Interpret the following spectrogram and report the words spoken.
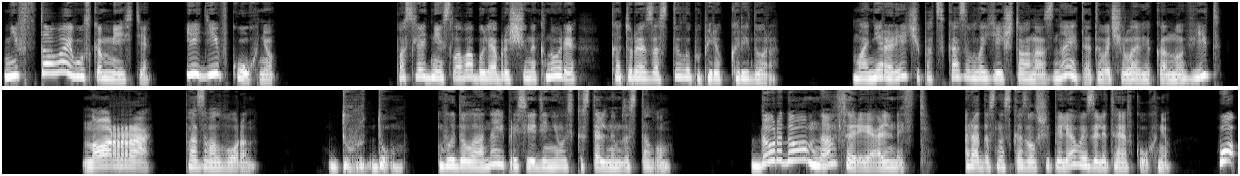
«Не вставай в узком месте. Иди в кухню». Последние слова были обращены к Норе, которая застыла поперек коридора. Манера речи подсказывала ей, что она знает этого человека, но вид... «Норра!» — позвал ворон. «Дурдом», — выдала она и присоединилась к остальным за столом. «Дурдом — наша реальность», — радостно сказал Шепелявый, залетая в кухню. «О,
